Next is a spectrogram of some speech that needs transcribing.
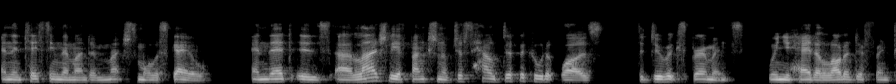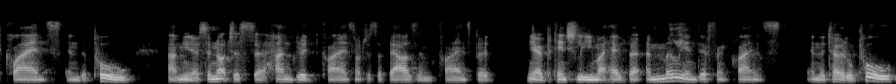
and then testing them under much smaller scale. And that is uh, largely a function of just how difficult it was to do experiments when you had a lot of different clients in the pool. Um, you know, so not just a hundred clients, not just a thousand clients, but you know, potentially you might have a million different clients in the total pool,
